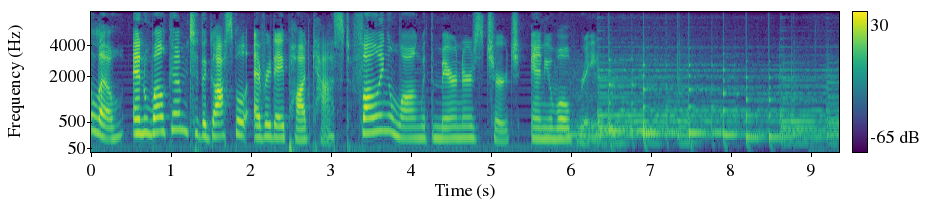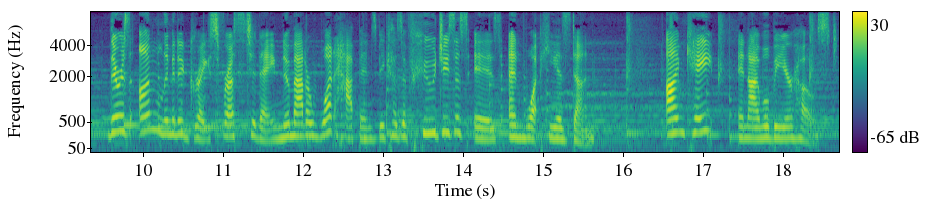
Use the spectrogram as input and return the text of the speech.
Hello, and welcome to the Gospel Everyday podcast, following along with the Mariners Church annual read. There is unlimited grace for us today, no matter what happens, because of who Jesus is and what he has done. I'm Kate, and I will be your host.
